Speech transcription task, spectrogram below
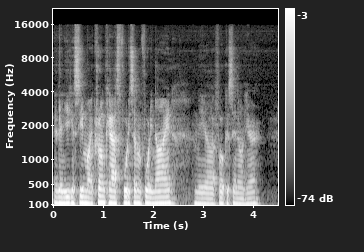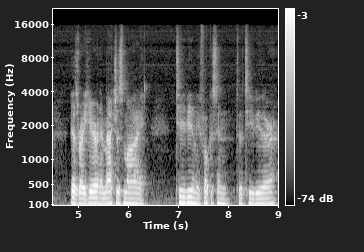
and then you can see my Chromecast 4749 let me uh, focus in on here. Is right here and it matches my TV let me focus in to the TV there.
